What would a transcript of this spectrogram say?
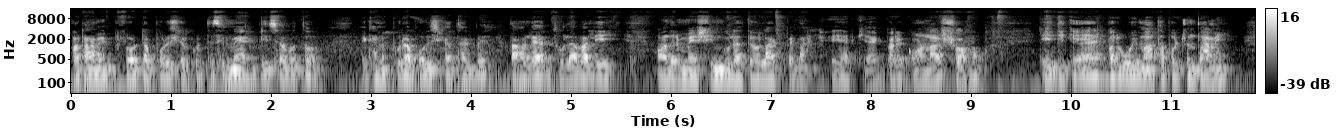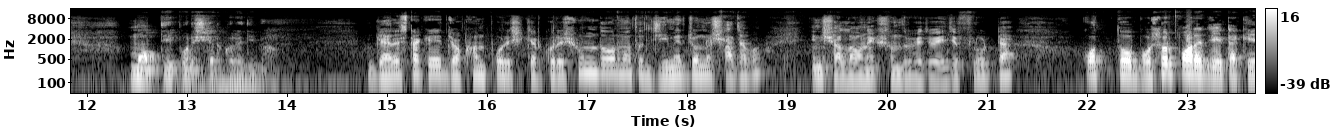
বাট আমি ফ্লোরটা পরিষ্কার করতেছি ম্যাট বিছাবো তো। এখানে পুরো পরিষ্কার থাকবে। তাহলে আর ধুলাবালি আমাদের মেশিনগুলোতেও লাগবে না। এই আর কি, একবারে কর্নার সহ। এইদিকে একবার ওই মাথা পর্যন্ত আমি মপ দিয়ে পরিষ্কার করে দিব। গ্যারেজটাকে যখন পরিষ্কার করে সুন্দর মতো জিমের জন্য সাজাবো ইনশাল্লাহ অনেক সুন্দর হয়ে যাবে। এই যে ফ্লোরটা কত বছর পরে যে এটাকে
